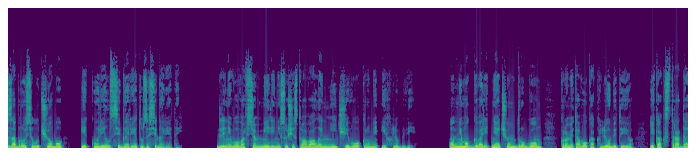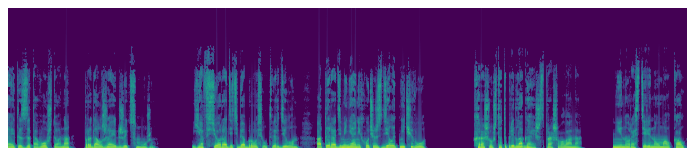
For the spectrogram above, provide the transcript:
забросил учебу и курил сигарету за сигаретой. Для него во всем мире не существовало ничего, кроме их любви. Он не мог говорить ни о чем другом, кроме того, как любит ее и как страдает из-за того, что она продолжает жить с мужем. «Я все ради тебя бросил», — твердил он, «а ты ради меня не хочешь сделать ничего». «Хорошо, что ты предлагаешь?» — спрашивала она. Нино растерянно умолкал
